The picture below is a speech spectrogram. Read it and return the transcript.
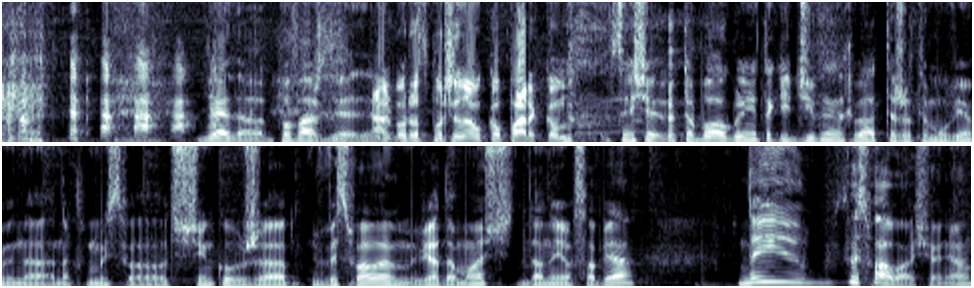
Nie no, poważnie. Albo rozpoczynał koparką. W sensie, to było ogólnie takie dziwne, chyba też o tym mówiłem na, na którymś z odcinków, że wysłałem wiadomość danej osobie, no i wysłała się, nie?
